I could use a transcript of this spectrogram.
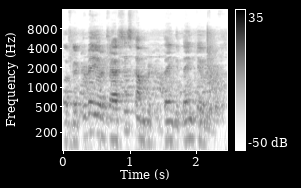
Okay, today your class is completed. Thank you. Thank you everybody.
